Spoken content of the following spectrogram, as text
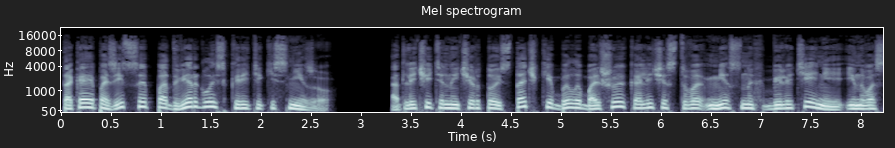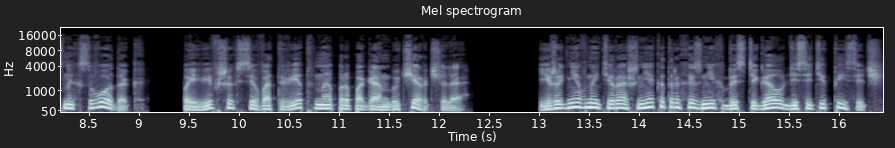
Такая позиция подверглась критике снизу. Отличительной чертой стачки было большое количество местных бюллетеней и новостных сводок, появившихся в ответ на пропаганду Черчилля. Ежедневный тираж некоторых из них достигал 10 тысяч,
